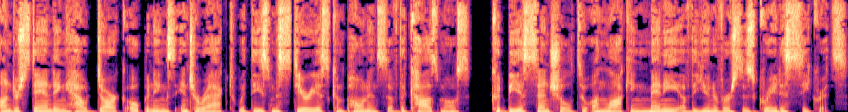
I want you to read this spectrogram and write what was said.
Understanding how dark openings interact with these mysterious components of the cosmos could be essential to unlocking many of the universe's greatest secrets.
